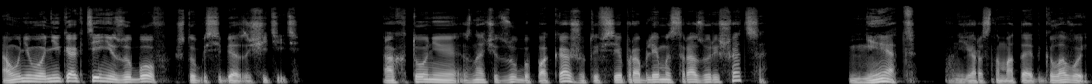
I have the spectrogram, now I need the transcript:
А у него ни когтей, зубов, чтобы себя защитить. А Хтоне, значит, зубы покажут, и все проблемы сразу решатся? Нет, он яростно мотает головой.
